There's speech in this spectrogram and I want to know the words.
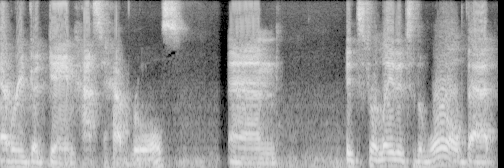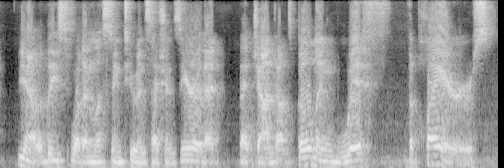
every good game has to have rules, and it's related to the world that you know at least what I'm listening to in session zero that that John John's building with the players.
